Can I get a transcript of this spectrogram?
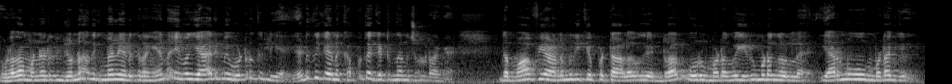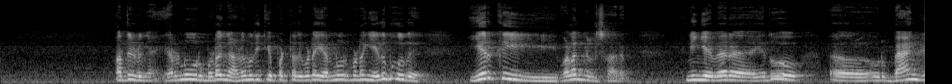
இவ்வளோதான் மண் எடுக்குன்னு சொன்னால் அதுக்கு மேலே எடுக்கிறாங்க. ஏன்னா இவங்க யாருமே விடுறது இல்லையா. எடுத்துக்க எனக்கு கப்பத்தை கெட்டுந்தான்னு சொல்கிறாங்க இந்த மாஃபியா அனுமதிக்கப்பட்ட அளவு என்றால் ஒரு மடங்கு இரு மடங்கு இல்லை இரநூறு மடங்கு. பார்த்துக்கிடுங்க. இரநூறு மடங்கு அனுமதிக்கப்பட்டதை விட இரநூறு மடங்கு எது போகுது? இயற்கை வளங்கள் சார். நீங்கள் வேறு ஏதோ ஒரு பேங்க்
